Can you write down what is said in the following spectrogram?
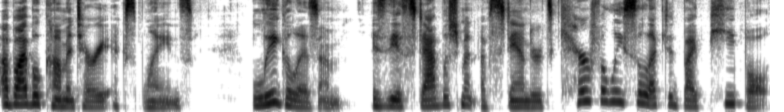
A Bible commentary explains legalism is the establishment of standards carefully selected by people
